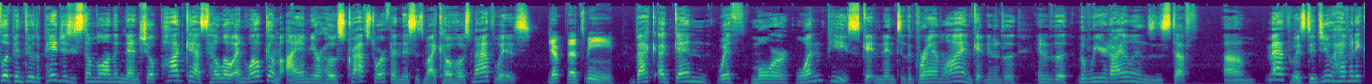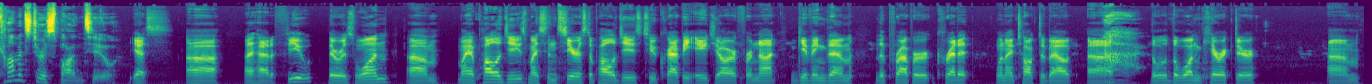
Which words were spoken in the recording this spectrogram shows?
Flipping through the pages, you stumble on the Nen Show podcast. Hello and welcome. I am your host, Craftsdorf, and this is my co-host, Mathwiz. Yep, that's me. Back again with more One Piece, getting into the Grand Line, getting into the into the, the weird islands and stuff. Um, Mathwiz, did you have any comments to respond to? Yes. Uh, I had a few. There was one. Um, my apologies, my sincerest apologies to Crappy HR for not giving them the proper credit when I talked about uh, the the one character. Um,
